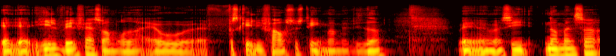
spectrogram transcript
ja, ja, hele velfærdsområdet er jo øh, forskellige fagsystemer med videre. Men, man sige, når man så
